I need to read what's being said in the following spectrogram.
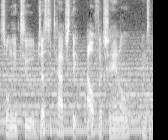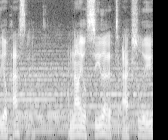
So we'll need to just attach the alpha channel into the opacity. And now you'll see that it's actually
